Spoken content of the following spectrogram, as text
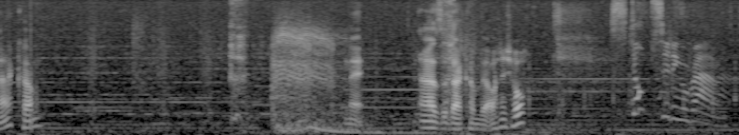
Na, komm. Nee. Also da kommen wir auch nicht hoch. Stop sitting around.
